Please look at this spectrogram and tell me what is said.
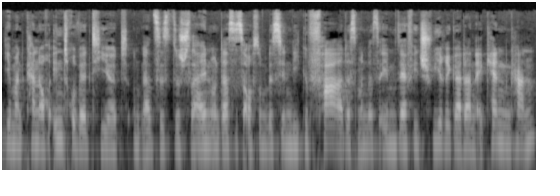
jemand kann auch introvertiert und narzisstisch sein und das ist auch so ein bisschen die Gefahr, dass man das eben sehr viel schwieriger dann erkennen kann.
